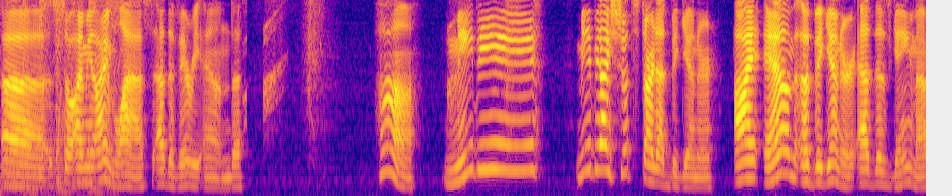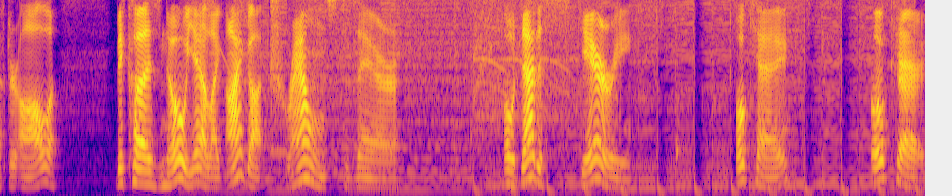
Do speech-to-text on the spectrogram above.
Uh, so, I mean, I am last at the very end. Huh. Maybe... Maybe I should start at beginner. I am a beginner at this game, after all. Because, no, yeah, like, I got trounced there. Oh, that is scary. Okay. Okay.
